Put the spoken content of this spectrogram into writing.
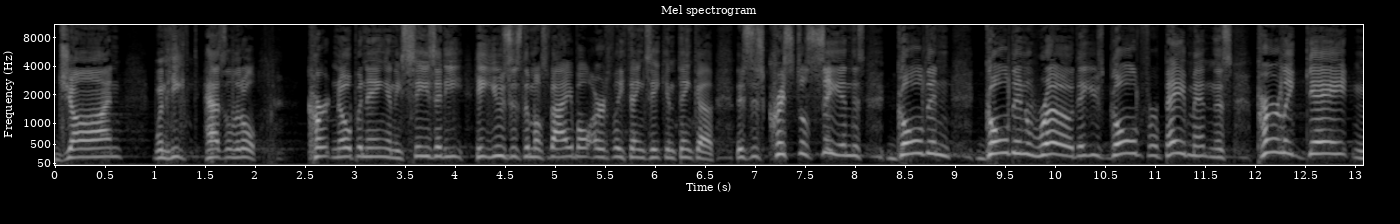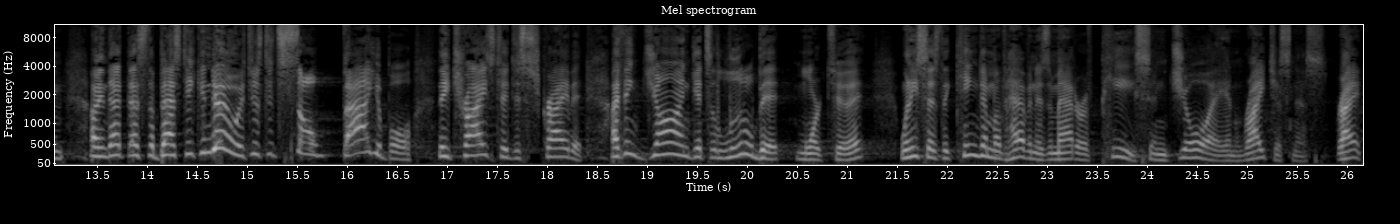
John, when he has a little curtain opening and he sees it, he, he uses the most valuable earthly things he can think of. There's this crystal sea and this golden, golden road. They use gold for pavement and this pearly gate. And I mean, that, that's the best he can do. It's just, it's so valuable that he tries to describe it. I think John gets a little bit more to it when he says the kingdom of heaven is a matter of peace and joy and righteousness, right?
